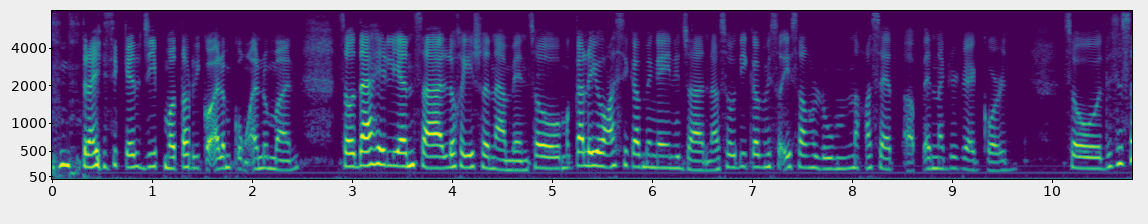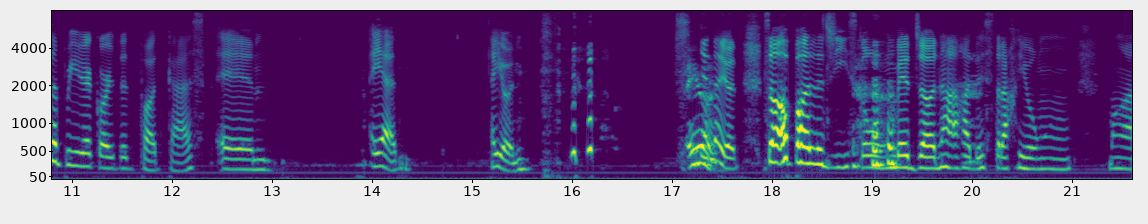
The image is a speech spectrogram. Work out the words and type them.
tricycle, jeep, motor, di ko alam kung ano man. So, dahil yan sa location namin. So, magkalayo kasi kami ngayon ni Jana. So, di kami sa isang room naka-set up and nagre-record. So, this is a pre-recorded podcast. And, ayan. Ayun. Ayun. yun na yun. So, apologies kung medyo nakaka-distract yung mga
